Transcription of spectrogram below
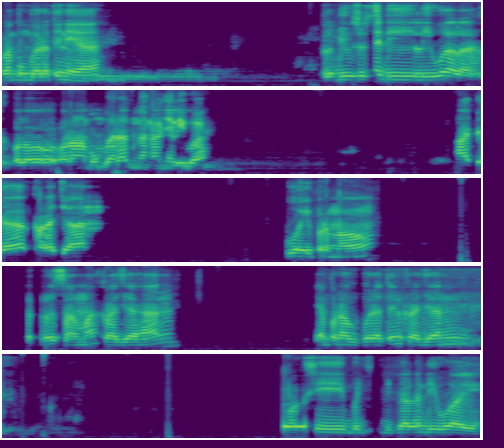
Lampung Barat ini ya. Lebih khususnya di Liwa lah. Kalau orang Lampung Barat mengenalnya Liwa. Ada kerajaan Buai Pernong, terus sama kerajaan yang pernah gue datain kerajaan Maksi Be- Jalan Diwai.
